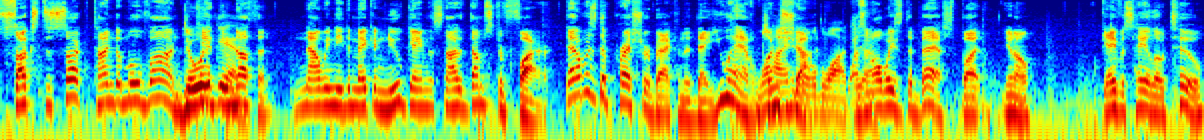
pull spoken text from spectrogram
Sucks to suck. Time to move on. Do you it can't do again. nothing. Now we need to make a new game that's not a dumpster fire. That was the pressure back in the day. You have one Giant shot. watch, Wasn't yeah. always the best, but, you know, gave us Halo 2.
